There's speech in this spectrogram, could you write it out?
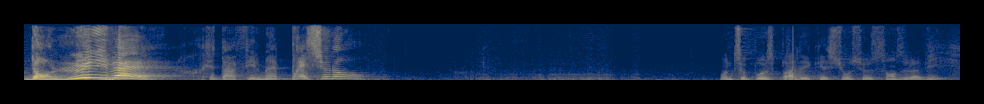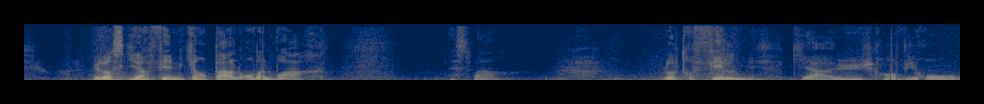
dans l'univers. C'est un film impressionnant. On ne se pose pas des questions sur le sens de la vie, mais lorsqu'il y a un film qui en parle, on va le voir. N'est-ce pas? L'autre film qui a eu environ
